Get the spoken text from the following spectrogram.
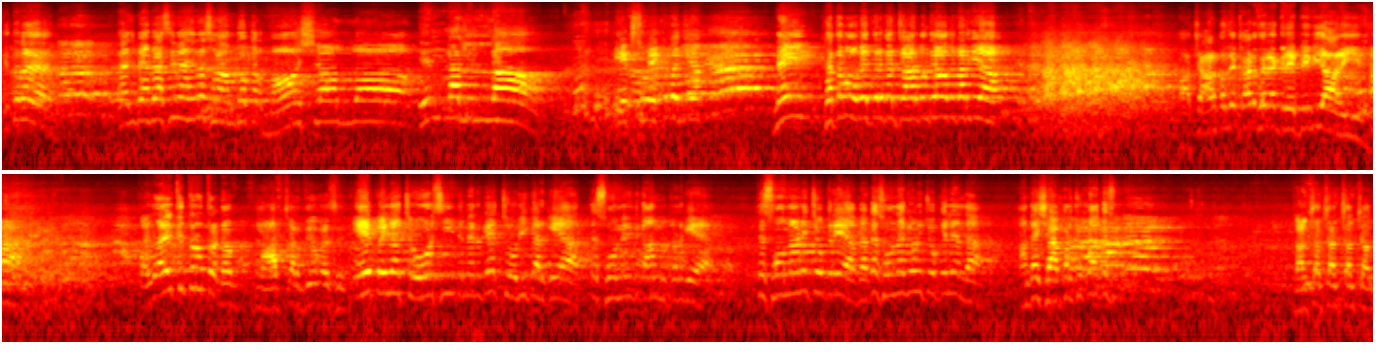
ਕਿੱਧਰ ਹੈ ਮੈਂ ਵੈਸੇ ਮੈਂ ਨਾ ਸਲਾਮ ਦੁਆ ਕਰ। ਮਾਸ਼ਾਅੱਲਾ। ਇੰਨਾ ਲਿੱਲਾ। 101 ਵਜਿਆ। ਨਹੀਂ ਖਤਮ ਹੋ ਗਿਆ ਤੇਰੇ ਘਰ ਚਾਰ ਬੰਦੇ ਆ ਉਹ ਤੇ ਕੱਢ ਗਿਆ। ਆ ਚਾਰ ਬੰਦੇ ਕੱਢ ਫਿਰ ਗਰੇਬੀ ਵੀ ਆ ਰਹੀ ਹੈ। ਪਹਿਲਾਂ ਇਹ ਕਿੱਧਰੋਂ ਤੁਹਾਡਾ ਮਾਫ ਕਰ ਦਿਓ ਵੈਸੇ? ਇਹ ਪਹਿਲਾਂ ਚੋਰ ਸੀ ਤੇ ਮੈਨੂੰ ਕਿਹਾ ਚੋਰੀ ਕਰਕੇ ਆ ਤੇ ਸੋਨੇ ਦੀ ਦੁਕਾਨ ਲੁੱਟਣ ਗਿਆ। ਤੇ ਸੋਨਾ ਨਹੀਂ ਚੁੱਕ ਰਿਹਾ। ਮੈਂ ਕਿਹਾ ਸੋਨਾ ਕਿਉਂ ਨਹੀਂ ਚੁੱਕ ਕੇ ਲਿਆਂਦਾ? ਆਂਦਾ ਛਾਪਰ ਚੁੱਕਾ ਕੇ ਚੱਲ ਚੱਲ ਚੱਲ ਚੱਲ ਚੱਲ।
